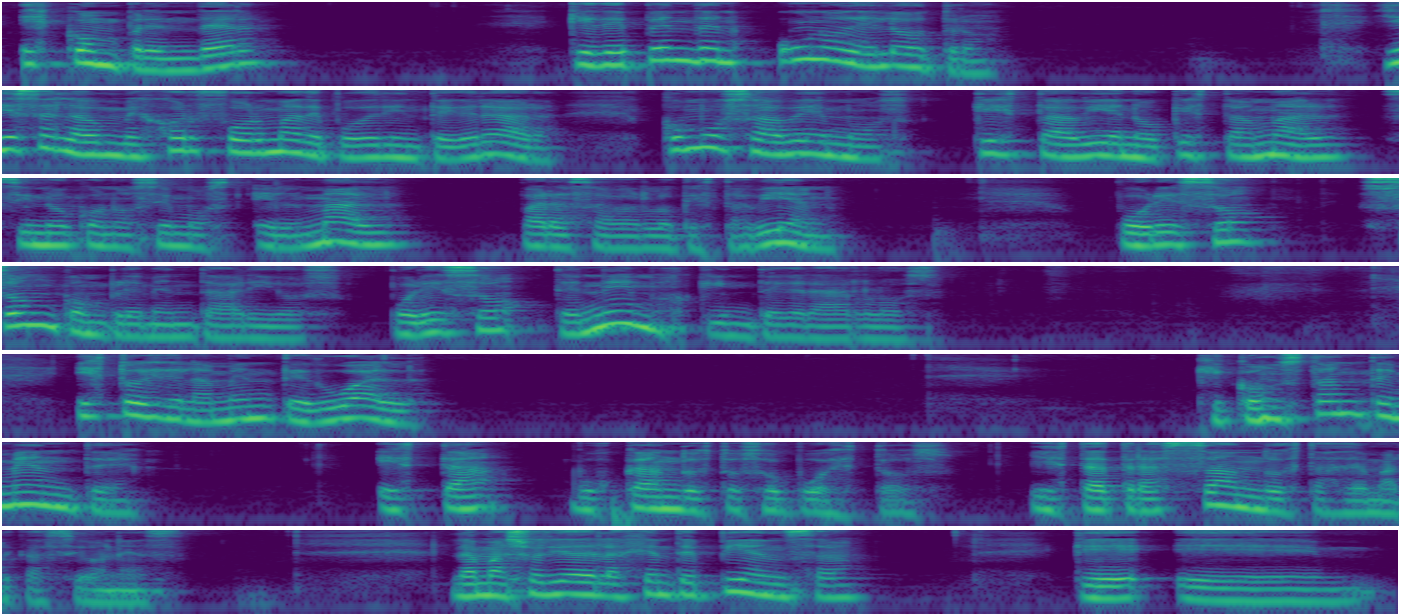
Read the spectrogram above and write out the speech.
es comprender que dependen uno del otro. Y esa es la mejor forma de poder integrar. ¿Cómo sabemos qué está bien o qué está mal si no conocemos el mal para saber lo que está bien? Por eso son complementarios, por eso tenemos que integrarlos. Esto es de la mente dual, que constantemente está buscando estos opuestos y está trazando estas demarcaciones. La mayoría de la gente piensa que, eh,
